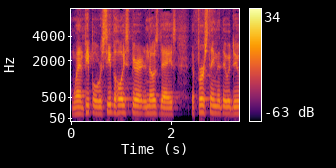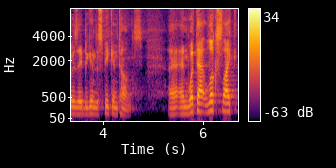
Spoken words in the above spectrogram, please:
When people received the Holy Spirit in those days, the first thing that they would do is they begin to speak in tongues. And what that looks like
